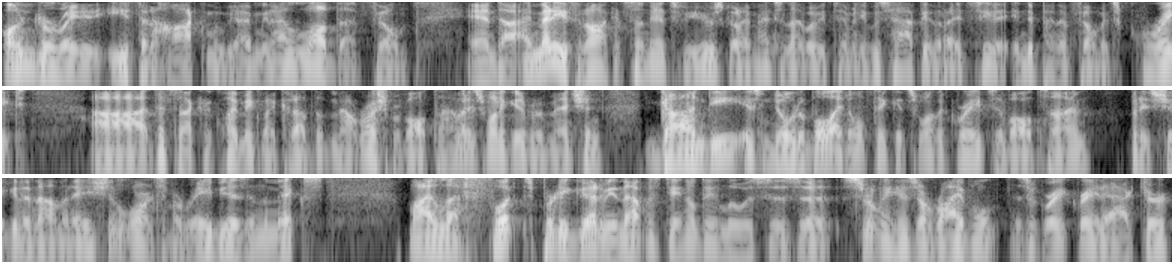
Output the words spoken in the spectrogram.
underrated Ethan Hawke movie. I mean, I love that film. And uh, I met Ethan Hawke at Sundance a few years ago. And I mentioned that movie to him, and he was happy that I had seen it. Independent film. It's great. Uh, that's not going to quite make my cut out the Mount Rushmore of all time. I just want to give it a mention. Gandhi is notable. I don't think it's one of the greats of all time, but it should get a nomination. Lawrence of Arabia is in the mix. My Left Foot is pretty good. I mean, that was Daniel Day Lewis's uh, certainly his arrival as a great, great actor.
